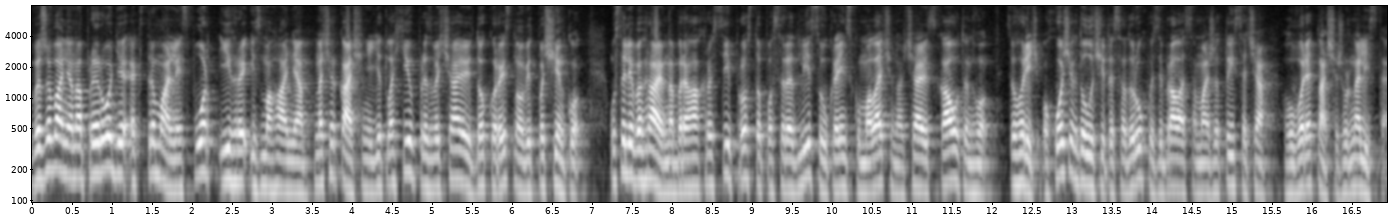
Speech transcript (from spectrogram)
Виживання на природі, екстремальний спорт, ігри і змагання. На Черкащині дітлахів призвичають до корисного відпочинку. У селі Виграїв на берегах Росії просто посеред лісу українську малечу навчають скаутингу. Цьогоріч охочих долучитися до руху зібралася майже тисяча, говорять наші журналісти.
